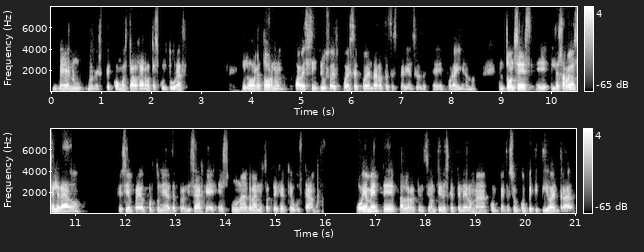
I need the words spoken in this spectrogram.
ven este, cómo es trabajar en otras culturas y luego retornan. O a veces incluso después se pueden dar otras experiencias eh, por ahí, ¿no? Entonces, eh, el desarrollo acelerado, que siempre hay oportunidades de aprendizaje, es una gran estrategia que buscamos. Obviamente, para la retención tienes que tener una compensación competitiva de entrada.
